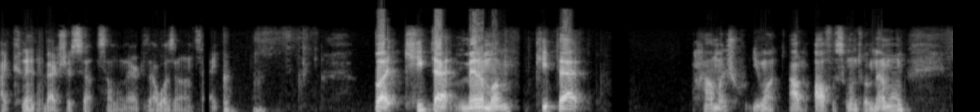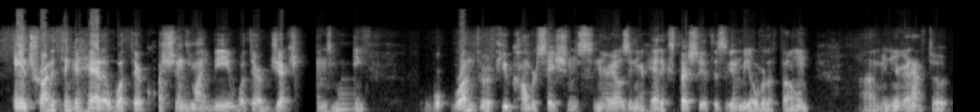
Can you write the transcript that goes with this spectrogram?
i couldn't have actually sent someone there because i wasn't on site but keep that minimum keep that how much you want out off of someone to a minimum and try to think ahead of what their questions might be what their objections might be run through a few conversation scenarios in your head especially if this is going to be over the phone um, and you're going to have to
